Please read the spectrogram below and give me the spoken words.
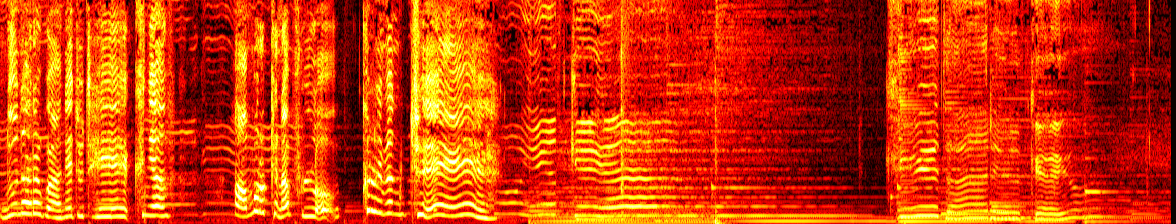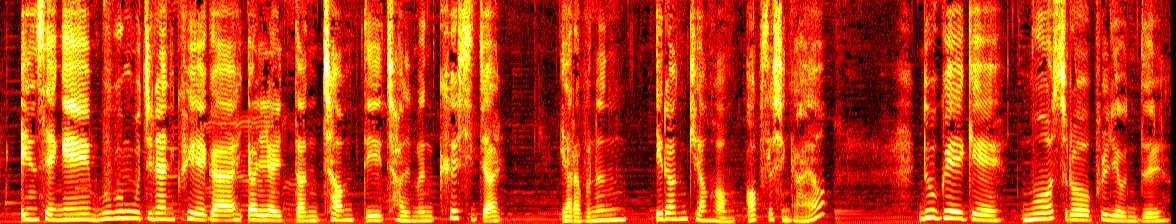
누나라고 안 해도 돼. 그냥 아무렇게나 불러. 그러면 돼. 인생의 무궁무진한 기회가 열려있던 젊디 젊은 그 시절 여러분은 이런 경험 없으신가요? 누구에게 무엇으로 불리운들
